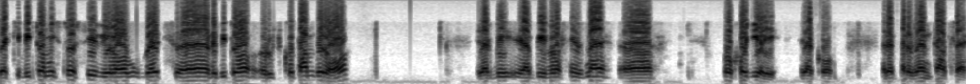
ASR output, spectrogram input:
jaký by to mistrovství bylo vůbec, kdyby to Rusko tam bylo, jak by, jak by vlastně jsme pochodili jako reprezentace.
